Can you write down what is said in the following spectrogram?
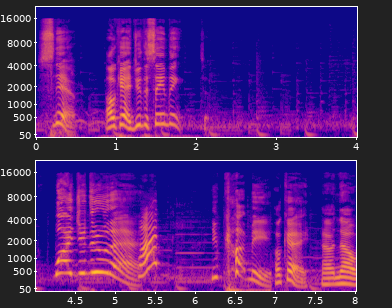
Snip. Okay, do the same thing. Why'd you do that? What? You cut me. Okay, now, now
